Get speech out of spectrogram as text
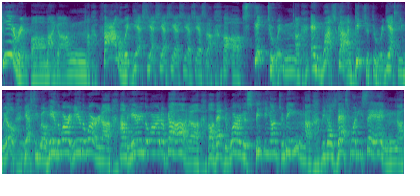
hear it, oh my God. Mm. follow it. Yes, yes, yes, yes, yes, yes. stick to it mm, and watch God get you through it. Yes, he will. Yes, he will. Hear the word, hear the word. I'm hearing the word of God. God uh, uh, that the word is speaking unto me uh, because that's what he said. Uh,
